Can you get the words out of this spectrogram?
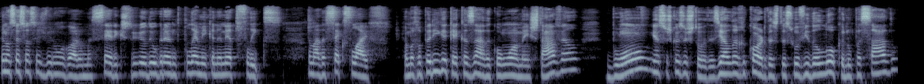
Eu não sei se vocês viram agora uma série que estreou, deu grande polémica na Netflix, chamada Sex Life. É uma rapariga que é casada com um homem estável, bom e essas coisas todas. E ela recorda-se da sua vida louca no passado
